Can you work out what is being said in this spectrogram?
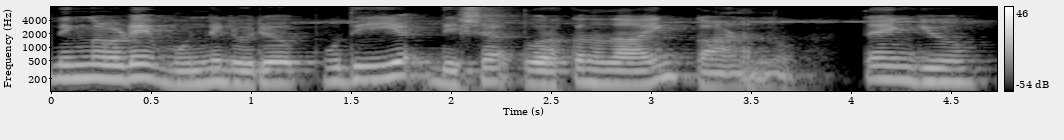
നിങ്ങളുടെ മുന്നിലൊരു പുതിയ ദിശ തുറക്കുന്നതായും കാണുന്നു. താങ്ക്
